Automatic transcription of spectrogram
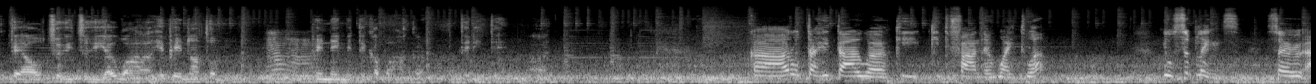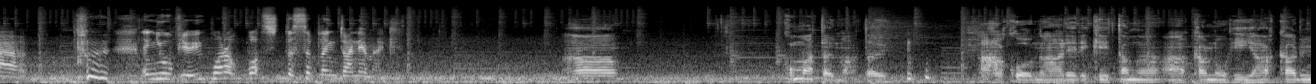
ko te ao tuhituhi auaha, he pēnā tonu. Mm. Pēnei me te kapa haka, te rite. Ai. Ka arotahi tāua ki, ki te whānau waitoa. Your siblings. So, uh, in your view, what are, what's the sibling dynamic? Uh, Ko mātou mātou, ahakoa ngā rerekētanga ā-kanohi, ā-karu,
